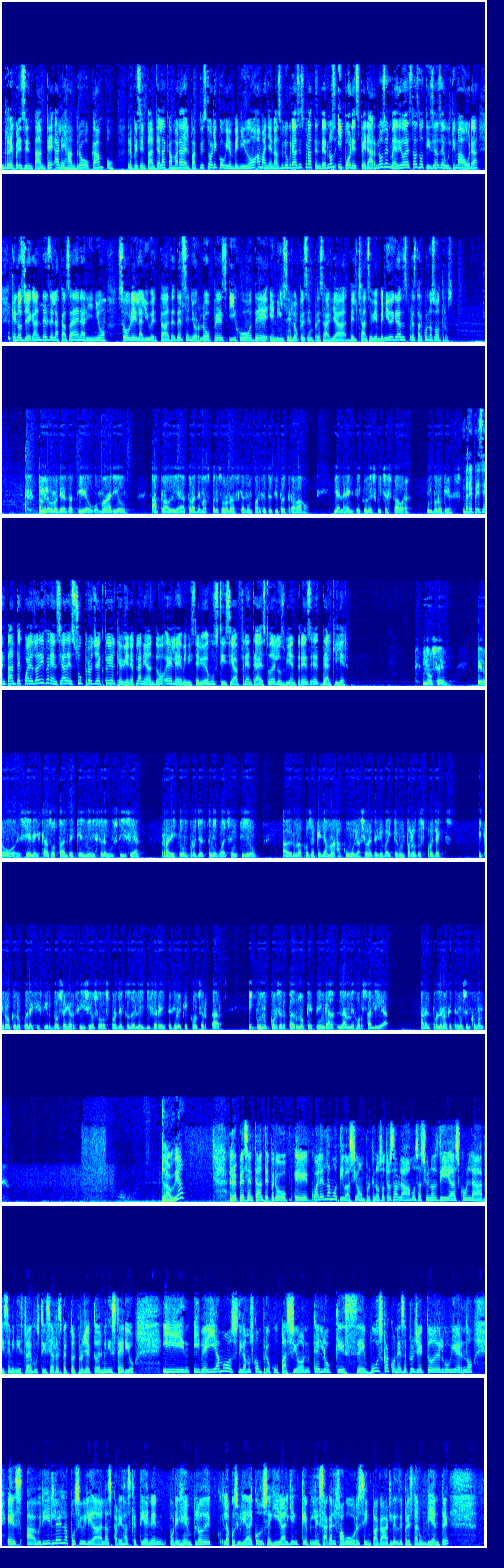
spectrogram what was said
Representante Alejandro Ocampo, representante a la Cámara del Pacto Histórico, bienvenido a Mañanas Blue, gracias por atendernos y por esperarnos en medio de estas noticias de última hora que nos llegan desde la Casa de Nariño sobre la libertad del señor López, hijo de Enilce López, empresaria del Chance. Bienvenido y gracias por estar con nosotros. Camila, buenos días a ti, a Hugo Mario, a Claudia, a todas las demás personas que hacen parte de tu equipo de trabajo y a la gente que nos escucha hasta ahora. Muy buenos días. Representante, ¿cuál es la diferencia de su proyecto y el que viene planeando el eh, Ministerio de Justicia frente a esto de los vientres eh, de alquiler? No sé, pero si en el caso tal de que el Ministerio de Justicia radique un proyecto en igual sentido, va a haber una cosa que llama acumulación, es decir, hay que juntar los dos proyectos. Y creo que no pueden existir dos ejercicios o dos proyectos de ley diferentes, sino hay que concertar y concertar uno que tenga la mejor salida para el problema que tenemos en Colombia. Claudia. Representante, pero eh, ¿cuál es la motivación? Porque nosotros hablábamos hace unos días con la viceministra de Justicia respecto al proyecto del ministerio y, y, veíamos, digamos, con preocupación que lo que se busca con ese proyecto del gobierno es abrirle la posibilidad a las parejas que tienen, por ejemplo, de, la posibilidad de conseguir a alguien que les haga el favor sin pagarles de prestar un vientre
